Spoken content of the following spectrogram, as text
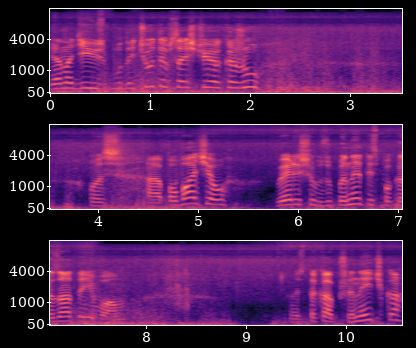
Я надіюсь, буде чути все, що я кажу. Ось побачив, вирішив зупинитись, показати і вам. Ось така пшеничка.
